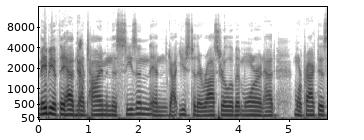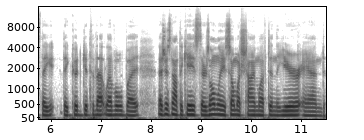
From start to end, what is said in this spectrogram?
Maybe if they had Yeah. more time in this season and got used to their roster a little bit more and had more practice, they they could get to that level. But that's just not the case. There's only so much time left in the year, and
